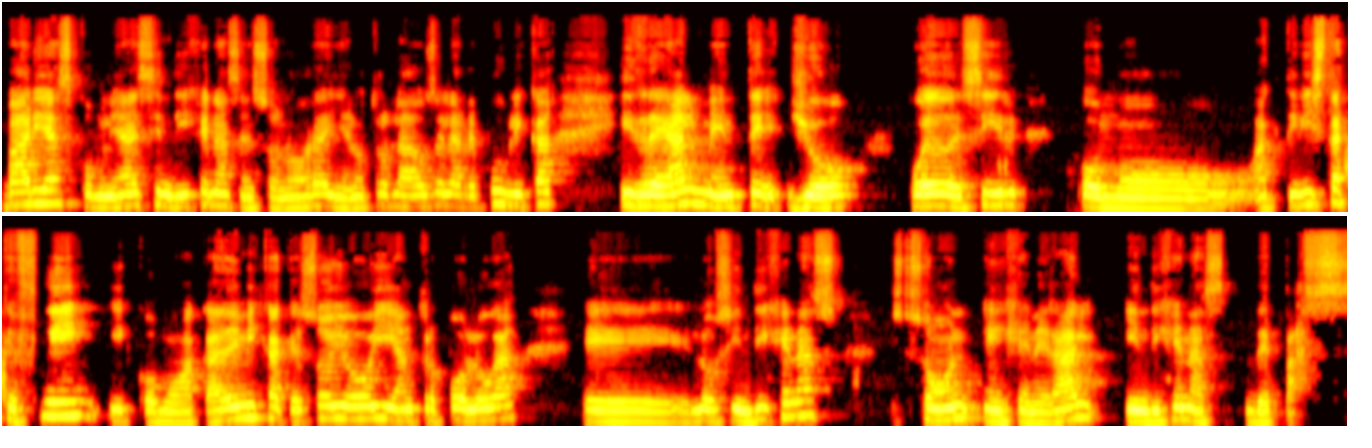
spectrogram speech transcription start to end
varias comunidades indígenas en Sonora y en otros lados de la República, y realmente yo puedo decir como activista que fui y como académica que soy hoy, antropóloga, eh, los indígenas son en general indígenas de paz.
